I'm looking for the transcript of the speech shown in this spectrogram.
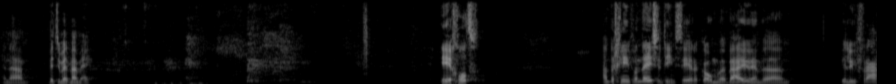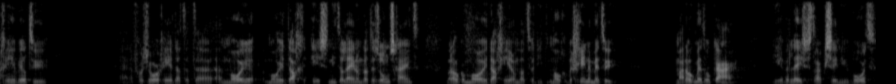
En bid u met mij mee. Heer God, aan het begin van deze dienst, Heer, dan komen we bij u en we willen u vragen, Heer, wilt u ervoor zorgen, dat het uh, een mooie, mooie dag is. Niet alleen omdat de zon schijnt, maar ook een mooie dag, Heer, omdat we die mogen beginnen met u. Maar ook met elkaar. Heer, we lezen straks in uw woord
